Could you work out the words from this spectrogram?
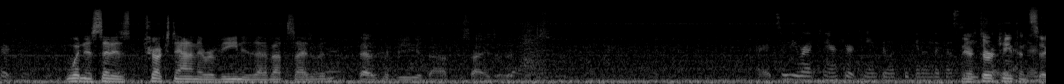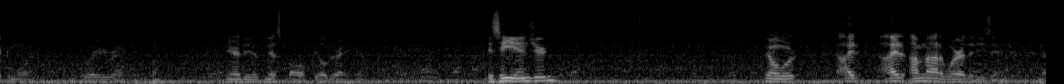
13. Witness said his truck's down in the ravine. Is that about the size of it? That would be about the size of it. Alright, so he wrecked near 13th and was taken into custody. Near shortly 13th and. Sycamore is where he wrecked. Near the, this ball field right here. Is he injured? No, I, I, I'm not aware that he's injured. No.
